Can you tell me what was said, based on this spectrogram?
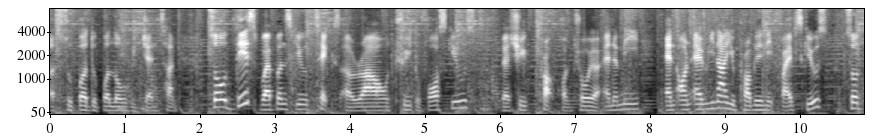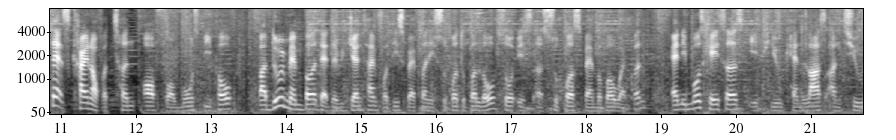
a super duper low regen time. So this weapon skill takes around 3 to 4 skills to actually crowd control your enemy. And on arena you probably need 5 skills. So that's kind of a turn off for most people. But do remember that the regen time for this weapon is super duper low. So it's a super spammable weapon. And in most cases if you can last until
